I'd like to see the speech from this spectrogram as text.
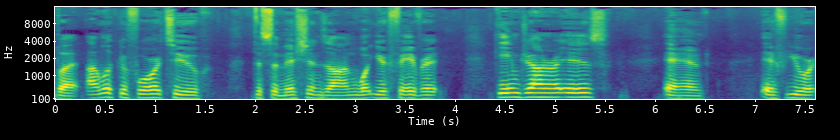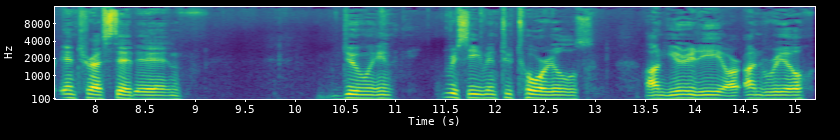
But I'm looking forward to the submissions on what your favorite game genre is and if you're interested in doing receiving tutorials on Unity or Unreal,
